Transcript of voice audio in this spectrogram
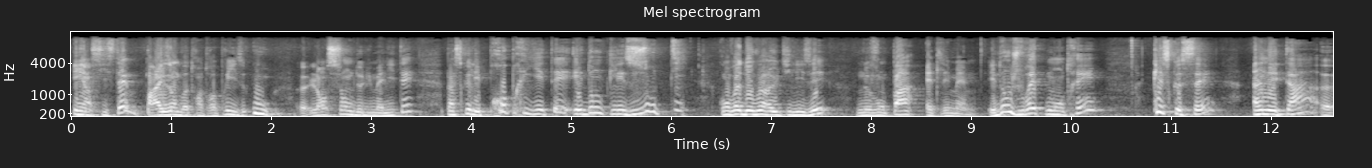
est un système, par exemple votre entreprise ou euh, l'ensemble de l'humanité, parce que les propriétés et donc les outils qu'on va devoir utiliser ne vont pas être les mêmes. Et donc je voudrais te montrer qu'est-ce que c'est un état euh,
